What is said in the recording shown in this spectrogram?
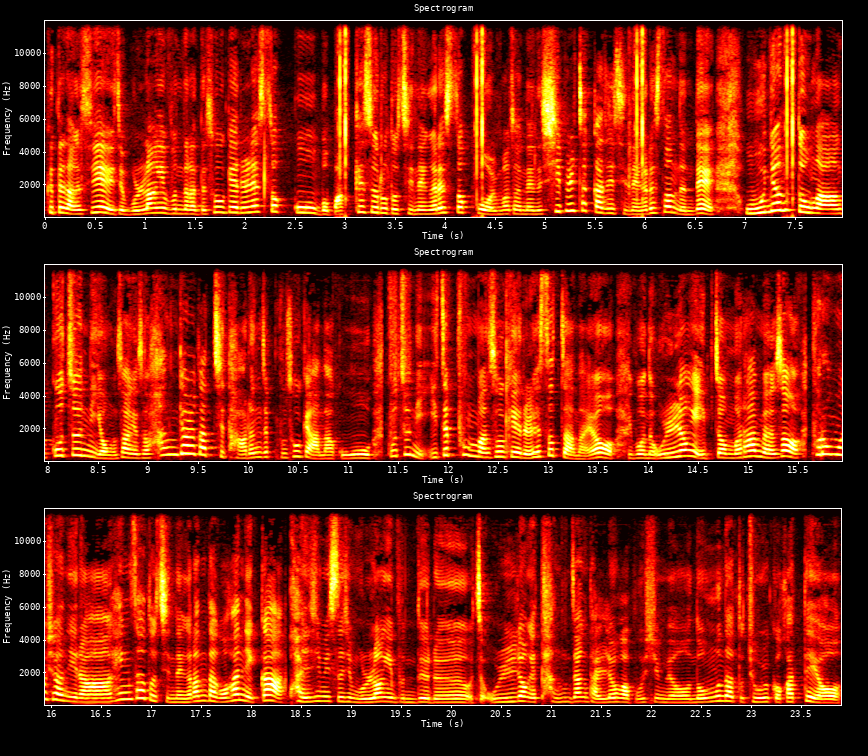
그때 당시에 이제 몰랑이 분들한테 소개를 했었고 뭐 마켓으로도 진행을 했었고 얼마 전에는 10일차까지 진행을 했었는데 5년 동안 꾸준히 영상에서 한결같이 다른 제품 소개 안 하고 꾸준히 이 제품만 소개를 했었잖아요. 이번에 올영에 입점을 하면서 프로모션이랑 행사도 진행을 한다고 하니까 관심 있으신 몰랑이 분들은 올영에 당장 달려가 보시면 너무나도 좋을 것 같아요.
